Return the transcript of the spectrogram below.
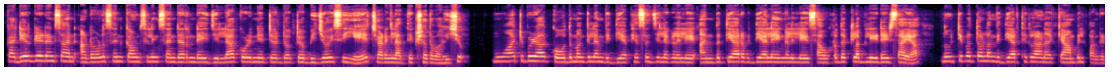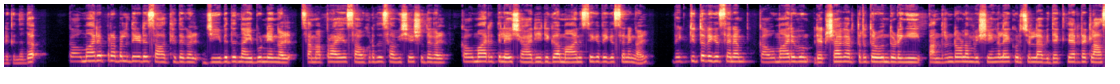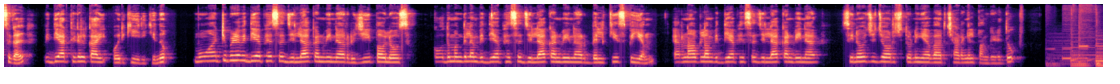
Career guidance and adolescent counselling സെന്ററിന്റെ ജില്ലാ coordinator doctor Bijoy C A ചടങ്ങിൽ അധ്യക്ഷത വഹിച്ചു. മൂവാറ്റുപുഴ കോതമംഗലം വിദ്യാഭ്യാസ ജില്ലകളിലെ അൻപത്തിയാറ് വിദ്യാലയങ്ങളിലെ സൗഹൃദ ക്ലബ് ലീഡേഴ്സായ നൂറ്റിപ്പത്തോളം വിദ്യാർത്ഥികളാണ് ക്യാമ്പിൽ പങ്കെടുക്കുന്നത്. കൗമാരപ്രബലതയുടെ സാധ്യതകൾ ജീവിത നൈപുണ്യങ്ങൾ സമപ്രായ സൗഹൃദ സവിശേഷതകൾ കൗമാരത്തിലെ ശാരീരിക മാനസിക വികസനങ്ങൾ വ്യക്തിത്വ വികസനം കൗമാരവും രക്ഷാകർത്തൃത്വവും തുടങ്ങി പന്ത്രണ്ടോളം വിഷയങ്ങളെക്കുറിച്ചുള്ള വിദഗ്ധരുടെ ക്ലാസുകൾ വിദ്യാർത്ഥികൾക്കായി ഒരുക്കിയിരിക്കുന്നു. മൂവാറ്റുപുഴ വിദ്യാഭ്യാസ ജില്ലാ കൺവീനർ റിജി പൗലോസ് കോതമംഗലം വിദ്യാഭ്യാസ ജില്ലാ convener Belkis P M Ernakulam വിദ്യാഭ്യാസ ജില്ലാ കൺവീനർ സിനോജ് ജോർജ് തുടങ്ങിയവർ ചടങ്ങിൽ പങ്കെടുത്തു.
